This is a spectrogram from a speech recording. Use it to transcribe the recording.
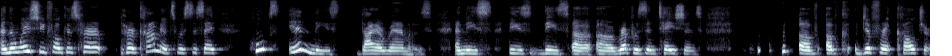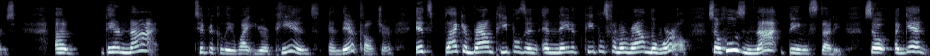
And the way she focused her, her comments was to say, who's in these dioramas and these, these, these uh, uh, representations of, of different cultures? Uh, they're not typically white Europeans and their culture. It's black and brown peoples and, and native peoples from around the world. So who's not being studied? So again,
